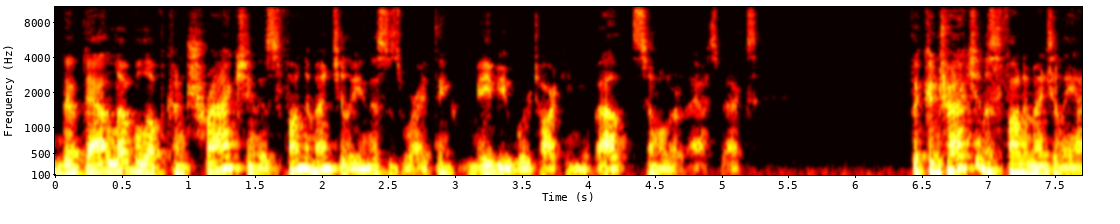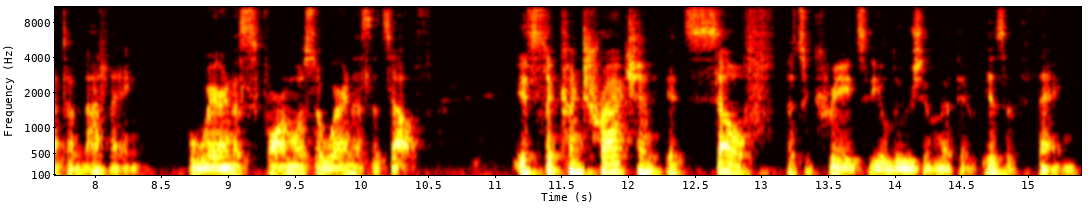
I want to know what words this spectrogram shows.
that that level of contraction is fundamentally, and this is where I think maybe we're talking about similar aspects. The contraction is fundamentally into nothing. Awareness, formless awareness itself. It's the contraction itself that creates the illusion that there is a thing.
